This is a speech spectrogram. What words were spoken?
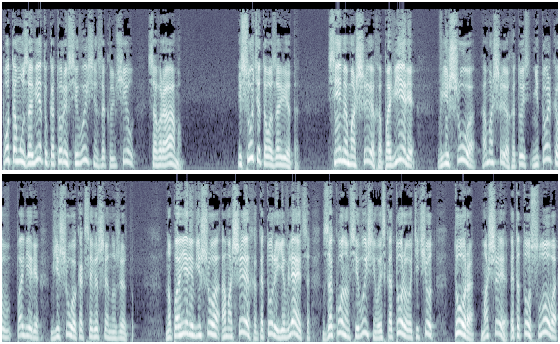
по тому завету, который Всевышний заключил с Авраамом. И суть этого завета – семя Машеха по вере в Иешуа Амашеха. То есть, не только по вере в Иешуа как совершенную жертву, но по вере в Иешуа Амашеха, который является законом Всевышнего, из которого течет Тора, Маше, это то слово,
